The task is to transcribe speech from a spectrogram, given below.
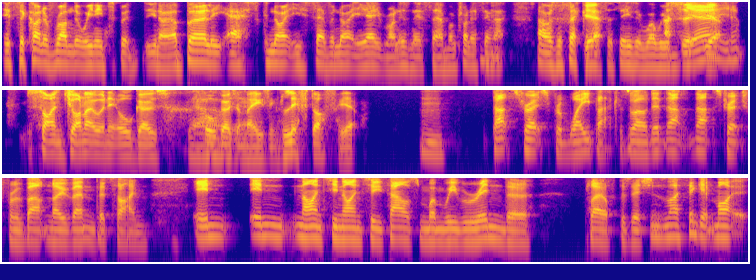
it's the kind of run that we need to put. You know, a Burley esque 97, 98 run, isn't it, Seb? I'm trying to think that that was the second yeah. half of the season where we That's it, yeah, yeah. yeah. sign Jono and it all goes oh, all goes yeah. amazing. Lift off, yeah. Mm. That stretch from way back as well. Did that that stretch from about November time in in ninety nine two thousand when we were in the playoff positions. And I think it might,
